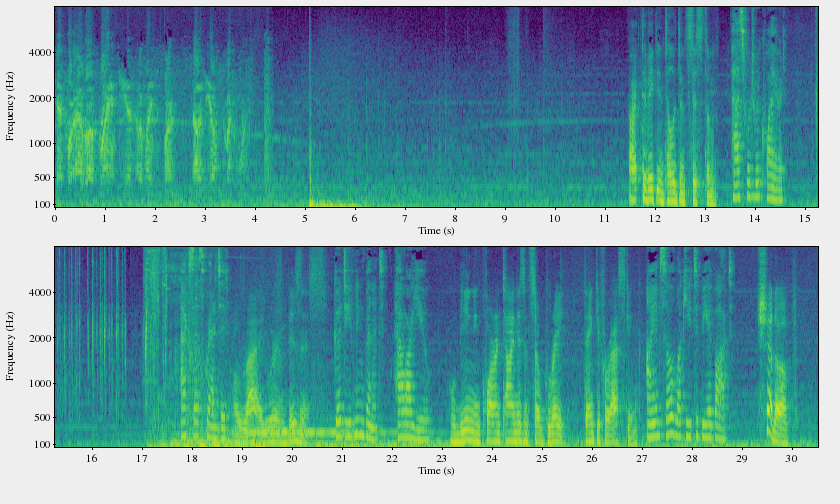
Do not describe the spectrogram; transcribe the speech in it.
10-4 Ava, Brian Diaz, out of Hudson Park. Valid deal, stand for one. Activate intelligence system. Password required. Access granted. Alright, we're in business. Good evening, Bennett. How are you? Well, being in quarantine isn't so great. Thank you for asking. I am so lucky to be a bot. Shut up.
